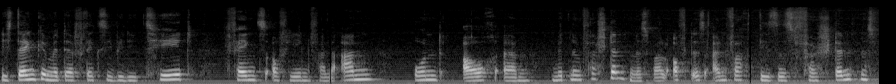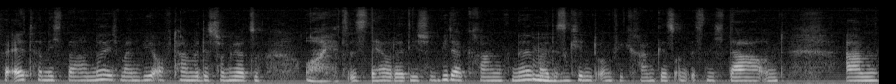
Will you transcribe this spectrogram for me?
ich denke, mit der Flexibilität fängt es auf jeden Fall an und auch ähm, mit einem Verständnis, weil oft ist einfach dieses Verständnis für Eltern nicht da. Ne? Ich meine, wie oft haben wir das schon gehört, so, oh, jetzt ist der oder die schon wieder krank, ne? Mhm. weil das Kind irgendwie krank ist und ist nicht da. Und ähm,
